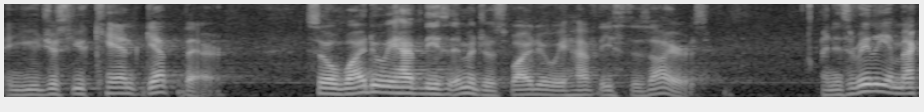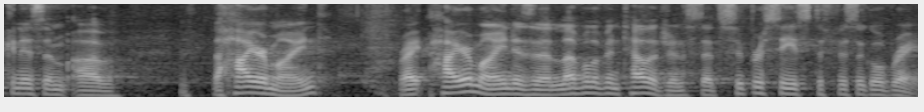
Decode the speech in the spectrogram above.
and you just, you can't get there. So why do we have these images? Why do we have these desires? And it's really a mechanism of the higher mind, right? Higher mind is a level of intelligence that supersedes the physical brain.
